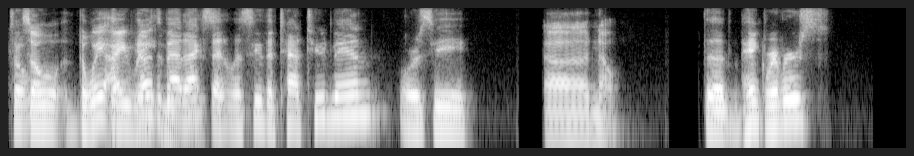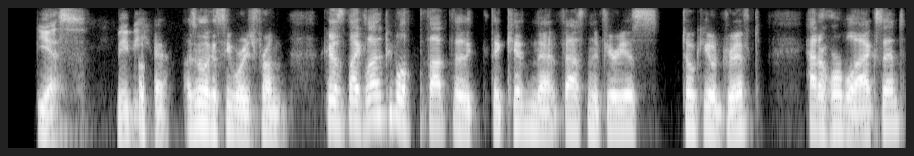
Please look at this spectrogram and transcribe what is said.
So, So the way the I guy rate with the bad movies- accent was he the tattooed man or is he Uh, no. The Hank Rivers? Yes, maybe. Okay, I was gonna look and see where he's from because like a lot of people thought the the kid in that Fast and the Furious Tokyo Drift had a horrible accent,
